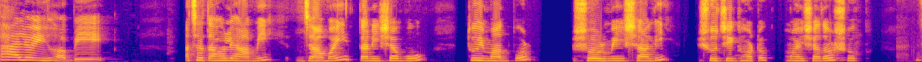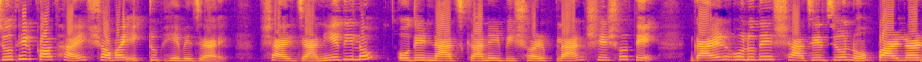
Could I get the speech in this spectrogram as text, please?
ভালোই হবে। আচ্ছা তাহলে আমি জামাই তানিশা বউ তুই মাতবর শর্মী শালি সূচি ঘটক মাইশা দর্শক। যুথির কথায় সবাই একটু ভেবে যায়। সাই জানিয়ে দিল ওদের নাচ গানের বিষয়ের প্ল্যান শেষ হতে গায়ের হলুদের সাজের জন্য পার্লার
